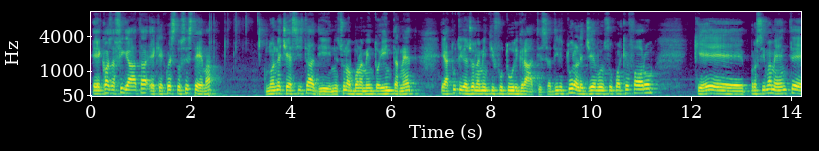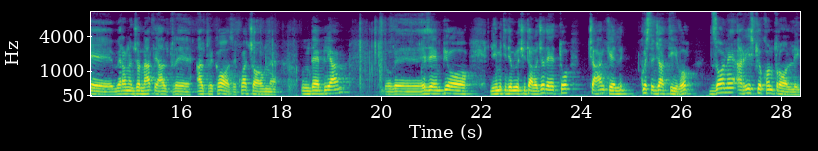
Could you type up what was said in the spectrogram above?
e cosa figata è che questo sistema non necessita di nessun abbonamento internet e ha tutti gli aggiornamenti futuri gratis. Addirittura leggevo su qualche forum che prossimamente verranno aggiornate altre, altre cose. Qua c'ho un, un Deplian dove esempio limiti di velocità l'ho già detto c'è anche, questo è già attivo, zone a rischio controlli,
